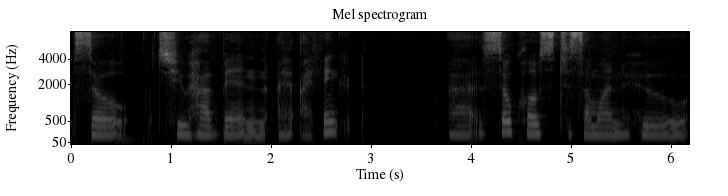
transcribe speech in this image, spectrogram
so to have been, I, I think, uh, so close to someone who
